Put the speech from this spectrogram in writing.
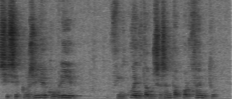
Se se consigue cubrir 50 ou 60%,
